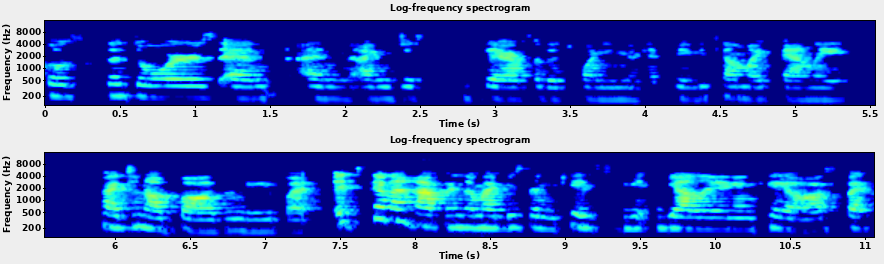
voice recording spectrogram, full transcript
close the doors and and I'm just there for the 20 minutes. Maybe tell my family, try to not bother me, but it's gonna happen. There might be some kids yelling and chaos, but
